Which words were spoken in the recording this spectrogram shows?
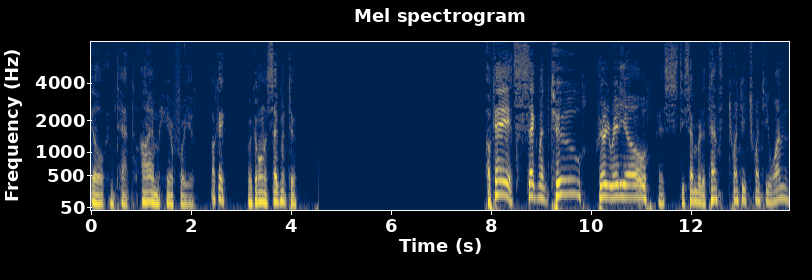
ill intent. I am here for you. Okay, we're going to segment two. Okay, it's segment two, Clarity Radio. It's December the 10th, 2021,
